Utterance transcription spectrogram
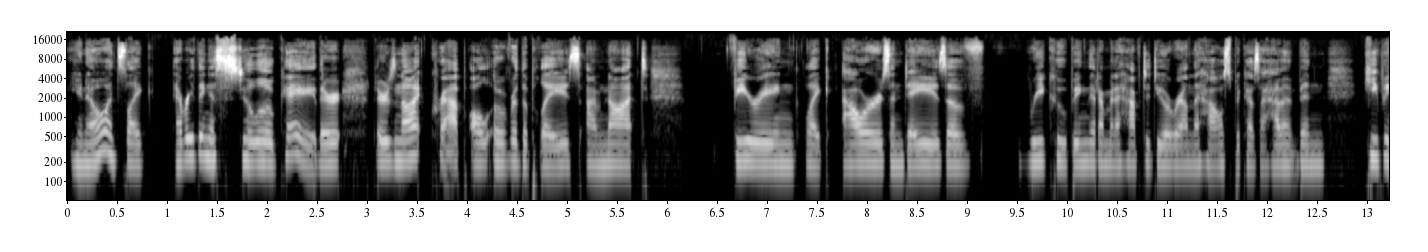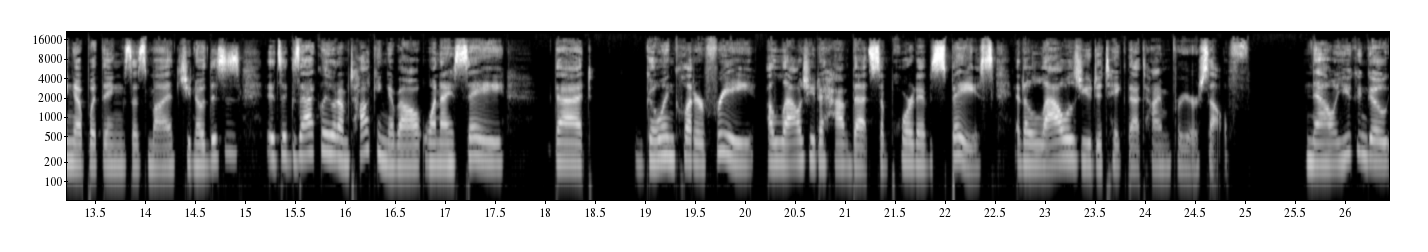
you know? It's like everything is still okay. There there's not crap all over the place. I'm not fearing like hours and days of recouping that I'm going to have to do around the house because I haven't been keeping up with things as much. You know, this is it's exactly what I'm talking about when I say that going clutter free allows you to have that supportive space. It allows you to take that time for yourself. Now, you can go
